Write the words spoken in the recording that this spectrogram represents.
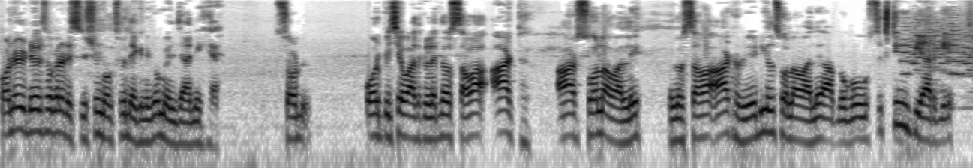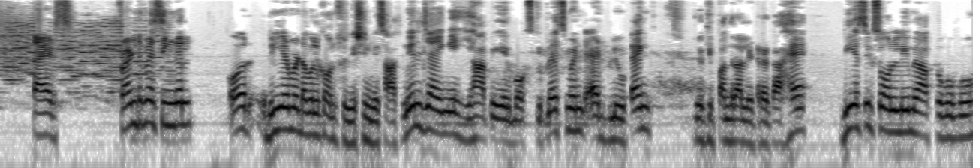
कॉन्टेक्ट डिटेल्स वगैरह डिस्क्रिप्शन बॉक्स में देखने को मिल जानी है। सो और पीछे बात कर लेते हैं सवा आठ आठ सोलह वाले मतलब सवा आठ रेडियल सोलह वाले आप लोगों को सिक्सटीन पी के टायर्स फ्रंट में सिंगल और रियर में डबल कॉन्फ़िगरेशन के साथ मिल जाएँगे। यहाँ पे एयरबॉक्स की प्लेसमेंट एड ब्लू टैंक जो कि पंद्रह लीटर का है। बी एस सिक्स ओनली में आप लोगों को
